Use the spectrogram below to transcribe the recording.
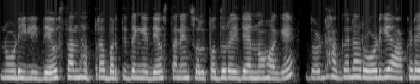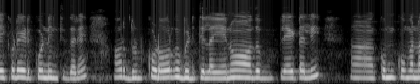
ನೋಡಿ, ಇಲ್ಲಿ ದೇವಸ್ಥಾನದ ಹತ್ರ ಬರ್ತಿದ್ದಂಗೆ ದೇವಸ್ಥಾನ ಏನು ಸ್ವಲ್ಪ ದೂರ ಇದೆ ಅನ್ನೋ ಹಾಗೆ ದೊಡ್ಡ ಹಗ್ಗನ ರೋಡ್ಗೆ ಆ ಕಡೆ ಈ ಕಡೆ ಹಿಡ್ಕೊಂಡು ನಿಂತಿದ್ದಾರೆ. ಅವ್ರು ದುಡ್ಡು ಕೊಡೋರ್ಗೂ ಬಿಡ್ತಿಲ್ಲ. ಏನೋ ಅದು ಪ್ಲೇಟಲ್ಲಿ ಕುಂಕುಮನ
